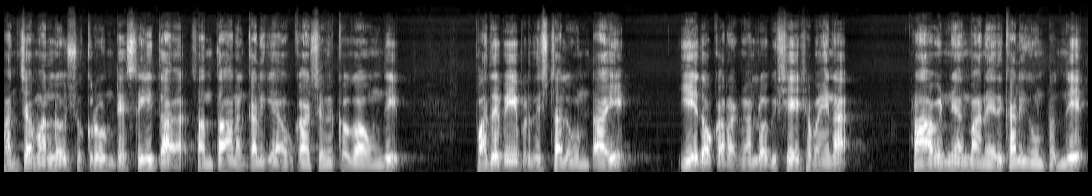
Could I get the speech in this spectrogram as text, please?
పంచమంలో శుక్రుడు ఉంటే స్త్రీ త- సంతానం కలిగే అవకాశం ఎక్కువగా ఉంది. పదవీ ప్రతిష్టలు ఉంటాయి. ఏదో ఒక రంగంలో విశేషమైన ప్రావీణ్యం అనేది కలిగి ఉంటుంది.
